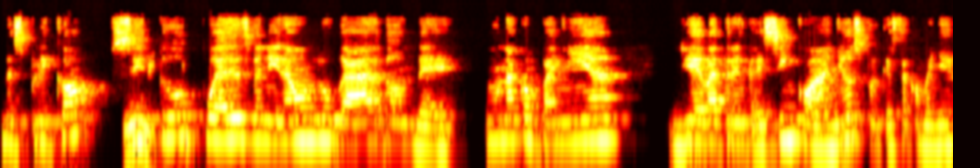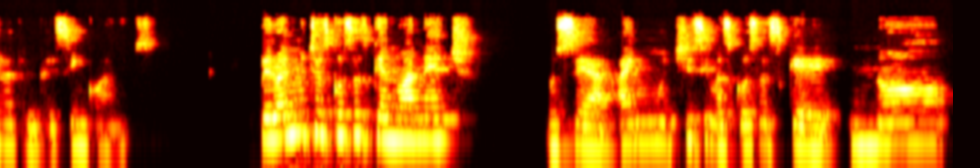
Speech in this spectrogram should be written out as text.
¿me explico? Si tú puedes venir a un lugar donde una compañía lleva 35 años, porque esta compañía lleva 35 años, pero hay muchas cosas que no han hecho. O sea, hay muchísimas cosas que no,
